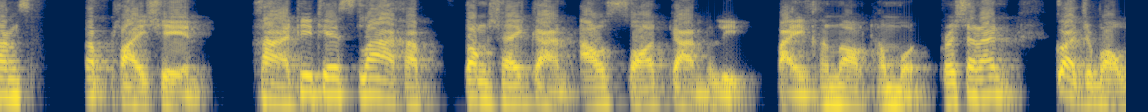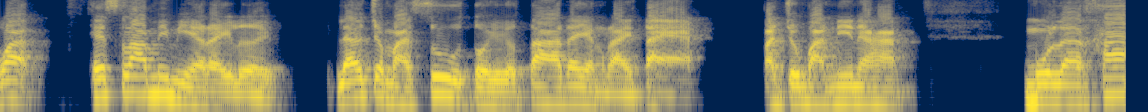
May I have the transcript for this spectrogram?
ทั้ง supply chain ขณะที่เทสลาครับต้องใช้การ outsource การผลิตไปข้างนอกทั้งหมด เพราะฉะนั้นก็อาจจะบอกว่า เทสลาไม่มีอะไรเลย แล้วจะมาสู้โตโยต้าได้อย่างไรแต่ ปัจจุบันนี้นะครับมูลค่า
